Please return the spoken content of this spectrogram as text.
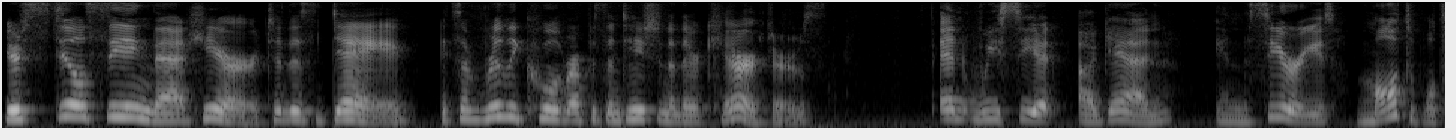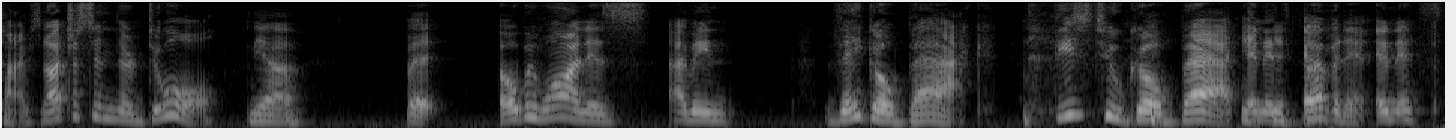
you're still seeing that here to this day it's a really cool representation of their characters. And we see it again in the series multiple times, not just in their duel. Yeah. But Obi-Wan is I mean, they go back. These two go back and it's yeah. evident and it's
